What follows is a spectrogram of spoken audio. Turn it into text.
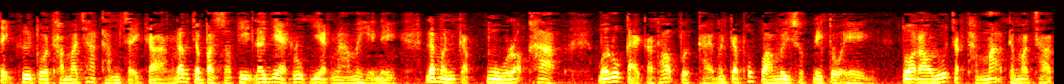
ติคือตัวธรรมชาติทำสายกลาง แล้วจะปัสสติแล้วแยกรูปแยกนามไม่เห็นเอง แล้วมันกับงูเลาะคาบเมื่อลูกไก่กระทาะเปลือกไข่มันจะพบความบริสุทธิ์ในตัวเอง ตัวเรารู้จักธรรมะธรรมชาติ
